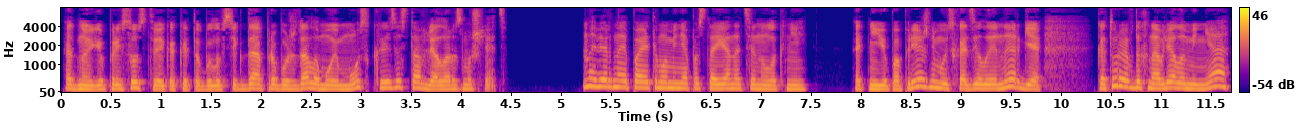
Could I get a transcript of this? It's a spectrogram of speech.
Одно ее присутствие, как это было всегда, пробуждало мой мозг и заставляло размышлять. Наверное, поэтому меня постоянно тянуло к ней. От нее по-прежнему исходила энергия, которая вдохновляла меня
